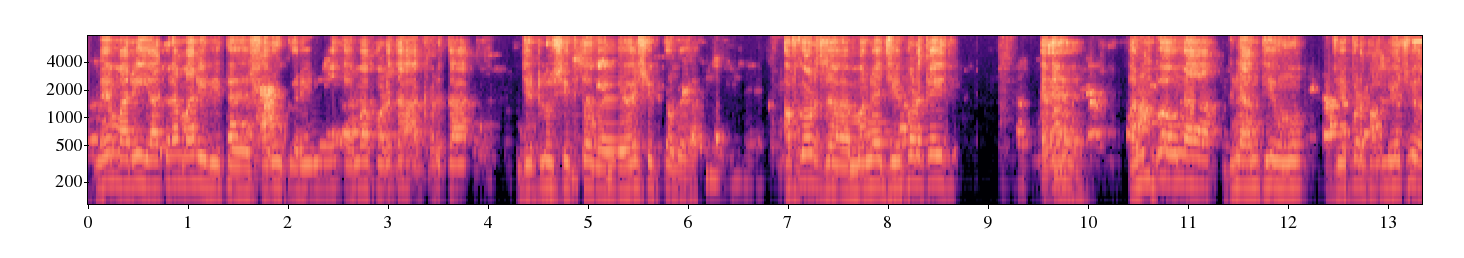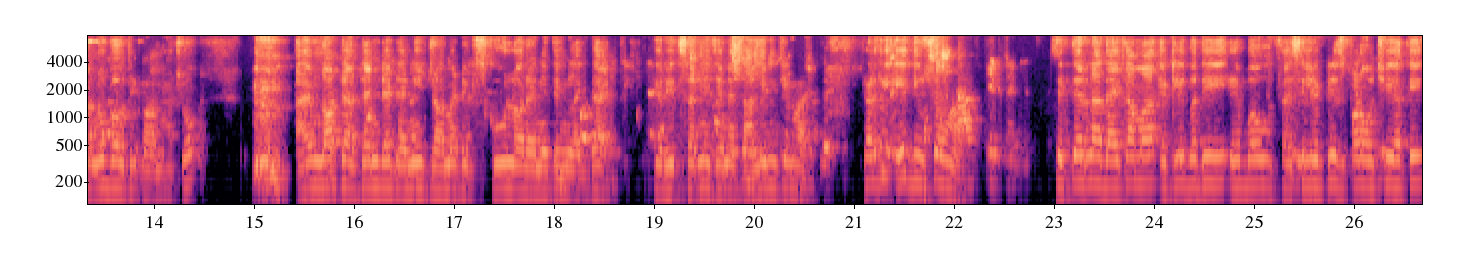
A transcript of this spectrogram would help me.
મેં મારી યાત્રા મારી રીતે શરૂ કરીને એમાં પડતા આખડતા જેટલું શીખતો ગયો શીખતો ગયો. ઓફકોર્સ મને જે પણ કઈ અનુભવના જ્ઞાનથી હું જે પણ પામ્યો છું અનુભવથી પામ્યો છું. I have not attended any dramatic school or anything like that કે રીતસરની જેને તાલીમ કહેવાય. કારણ કે એ દિવસોમાં સિત્તેર ના દાયકામાં એટલી બધી એ બહુ ફેસિલિટીઝ પણ ઓછી હતી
